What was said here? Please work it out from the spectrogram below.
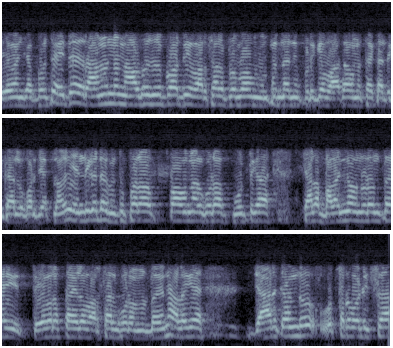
లేవని చెప్పవచ్చు అయితే రానున్న నాలుగు రోజుల పాటు వర్షాల ప్రభావం ఉంటుందని ఇప్పటికే వాతావరణ శాఖ అధికారులు కూడా చెప్తున్నారు. ఎందుకంటే ఋతుపవనాలు కూడా పూర్తిగా చాలా బలంగా ఉండడంతో ఈ తీవ్ర స్థాయిలో వర్షాలు కూడా ఉంటాయని అలాగే జార్ఖండ్ ఉత్తర ఒడిశా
